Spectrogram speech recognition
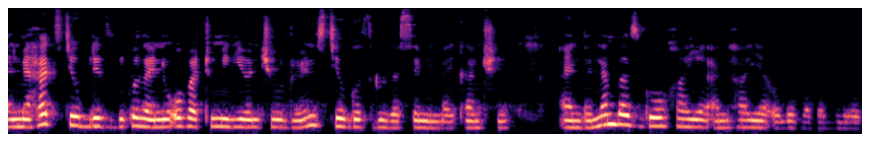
and my heart still bleeds because I know over 2 million children still go through the same in my country, and the numbers go higher and higher all over the globe.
